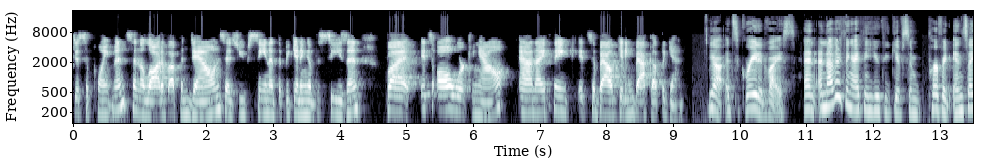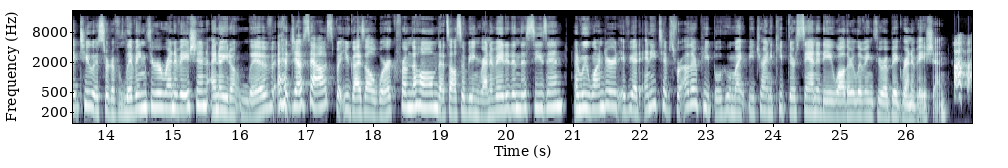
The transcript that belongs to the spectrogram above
disappointments and a lot of up and downs, as you've seen at the beginning of the season, but it's all working out. And I think it's about getting back up again. Yeah, it's great advice. And another thing I think you could give some perfect insight to is sort of living through a renovation. I know you don't live at Jeff's house, but you guys all work from the home that's also being renovated in this season. And we wondered if you had any tips for other people who might be trying to keep their sanity while they're living through a big renovation.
